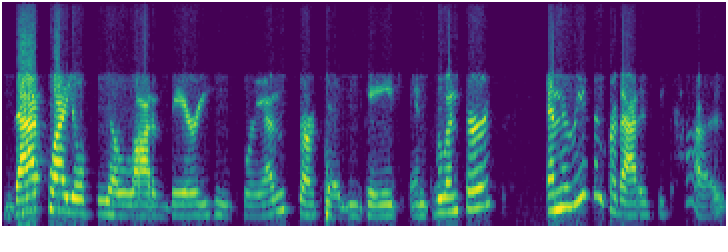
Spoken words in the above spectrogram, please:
That's why you'll see a lot of very huge brands start to engage influencers. And the reason for that is because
